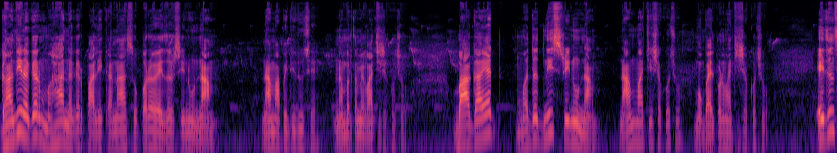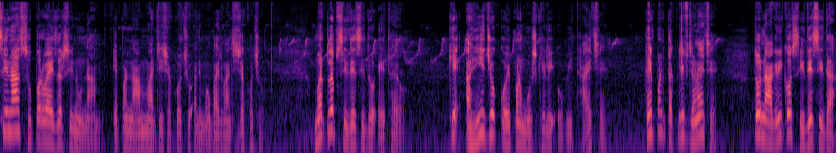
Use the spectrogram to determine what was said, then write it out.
ગાંધીનગર મહાનગરપાલિકાના સુપરવાઇઝરશ્રીનું નામ. નામ આપી દીધું છે. નંબર તમે વાંચી શકો છો. બાગાયત મદદનીશશ્રીનું નામ. નામ વાંચી શકો છો. મોબાઈલ પણ વાંચી શકો છો. એજન્સીના સુપરવાઇઝરશ્રીનું નામ. એ પણ નામ વાંચી શકો છો અને મોબાઈલ વાંચી શકો છો. મતલબ સીધે સીધો એ થયો કે અહીં જો કોઈ પણ મુશ્કેલી ઊભી થાય છે કંઈ પણ તકલીફ જણાય છે, તો નાગરિકો સીધે સીધા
